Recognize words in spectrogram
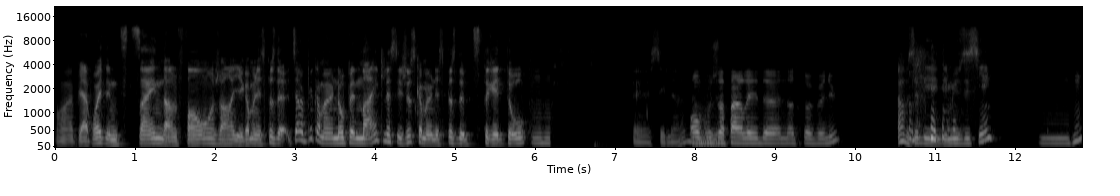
Ouais, puis après, il y a une petite scène dans le fond, genre, il y a comme une espèce de. Tu sais, un peu comme un open mic, là, c'est juste comme une espèce de petit tréteau. Mhm. Euh, c'est là. On vous a parlé de notre venue. Ah, vous êtes des, des musiciens? Mhm.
